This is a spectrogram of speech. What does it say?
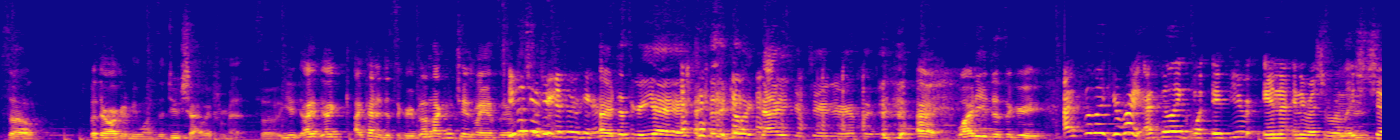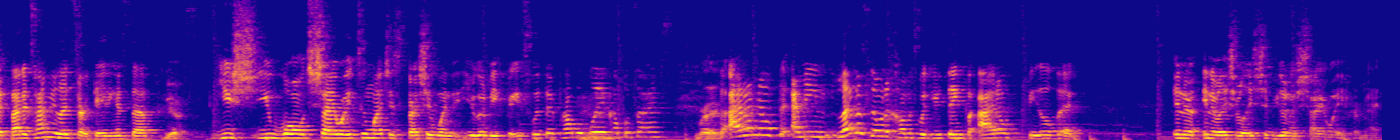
So, but there are going to be ones that do shy away from it. So you, I, I, I kind of disagree, but I'm not going to change my answer. You can change your answer here. All right, disagree. Yeah, you're like now you can change your answer. All right, why do you disagree? I feel like you're right. I feel like when, if you're in an interracial Mhm. relationship, by the time you like start dating and stuff, Yes. you you won't shy away too much, especially when you're gonna be faced with it probably mm. a couple times. Right. So I don't know if the, I mean, let us know in the comments what you think, but I don't feel that in a in a relationship you're gonna shy away from it.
